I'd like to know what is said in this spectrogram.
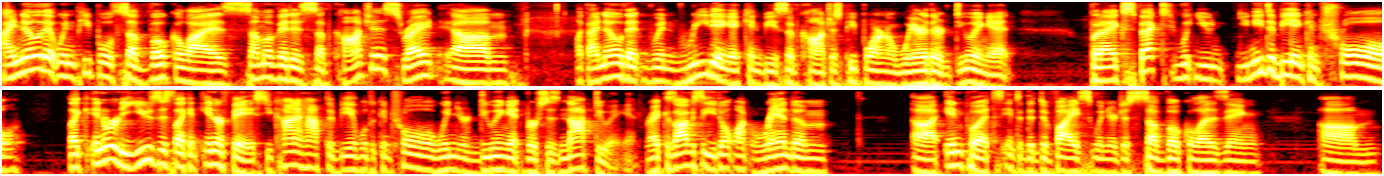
I know that when people sub vocalize, some of it is subconscious, right? Um, like I know that when reading, it can be subconscious. People aren't aware they're doing it, but I expect what you you need to be in control. Like in order to use this like an interface, you kind of have to be able to control when you're doing it versus not doing it, right? Because obviously you don't want random uh, inputs into the device when you're just sub vocalizing um,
